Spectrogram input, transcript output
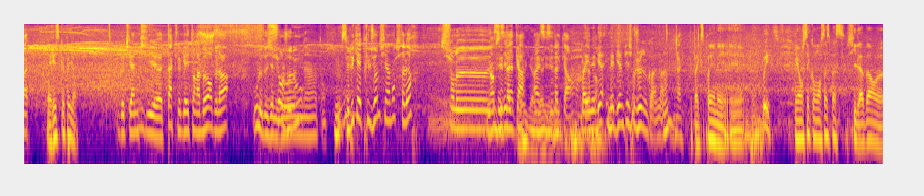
Ouais. Et risque payant. Gauthier qui euh, tacle Gaëtan Laborde là. Ou le deuxième sur le genou. attention. C'est lui qui avait pris le jaune finalement tout à l'heure Sur le. Non, c'est Zedalka. Ouais, c'est Zedalka. hein. Il, met bien, il met bien le pied sur le genou quand même. hein. C'est pas exprès, mais. Oui. Mais on sait comment ça se passe. Si la barre euh,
